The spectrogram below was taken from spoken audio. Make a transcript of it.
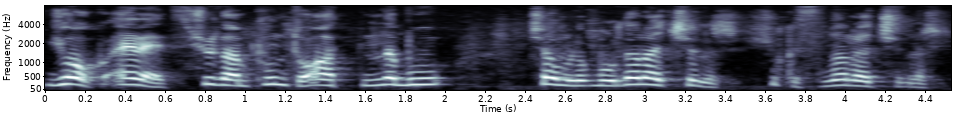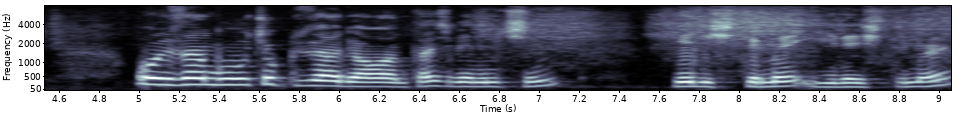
Yok. Evet. Şuradan punto attığında bu çamurluk buradan açılır. Şu kısımdan açılır. O yüzden bu çok güzel bir avantaj benim için. Geliştirme, iyileştirme.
